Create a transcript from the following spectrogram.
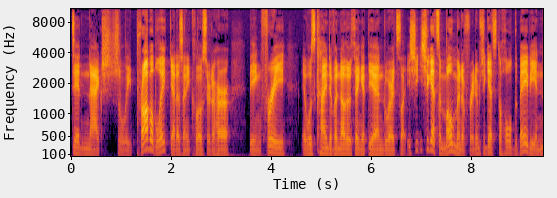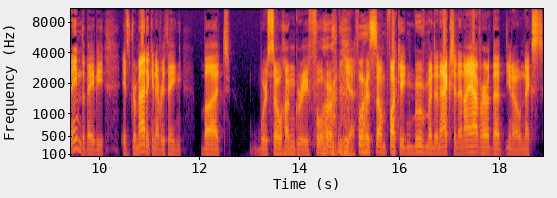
didn't actually probably get us any closer to her being free. It was kind of another thing at the end where it's like she she gets a moment of freedom. She gets to hold the baby and name the baby. It's dramatic and everything, but we're so hungry for Yeah. for some fucking movement and action. And I have heard that you know next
